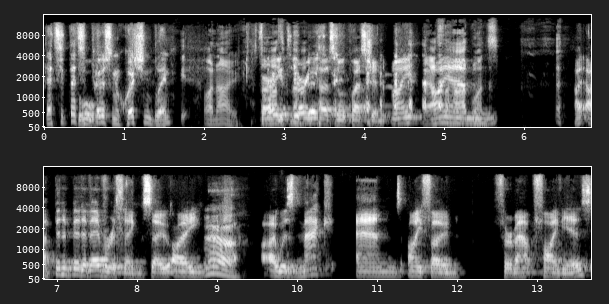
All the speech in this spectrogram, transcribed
that's a, that's Ooh. a personal question, Glenn. I know. very I asked the- very personal question i I asked the hard am ones. I, i've been a bit of everything so i Oh, I was Mac and iPhone for about five years.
